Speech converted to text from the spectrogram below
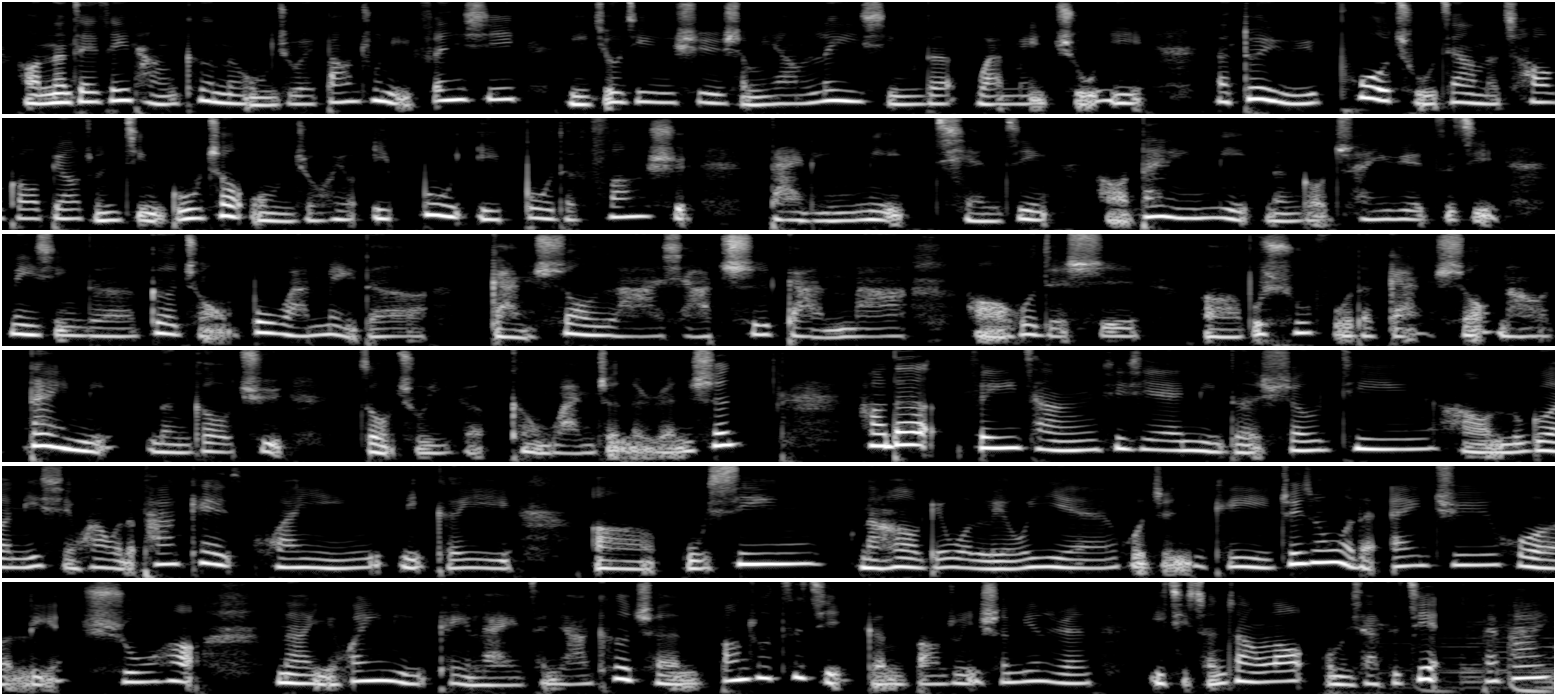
好，那在这一堂课呢，我们就会帮助你分析你究竟是什么样类型的完美主义。那对于破除这样的超高标准紧箍咒，我们就会有一步一步的方式带领你前进，好，带领你能够穿越自己内心的各种不完美的感受啦、瑕疵感啦，好，或者是呃不舒服的感受，然后带你能够去走出一个更完整的人生。好的，非常谢谢你的收听。好，如果你喜欢我的 podcast，欢迎你可以呃五星，然后给我留言，或者你可以追踪我的 IG 或脸书哈。那也欢迎你可以来参加课程，帮助自己跟帮助你身边的人一起成长喽。我们下次见，拜拜。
